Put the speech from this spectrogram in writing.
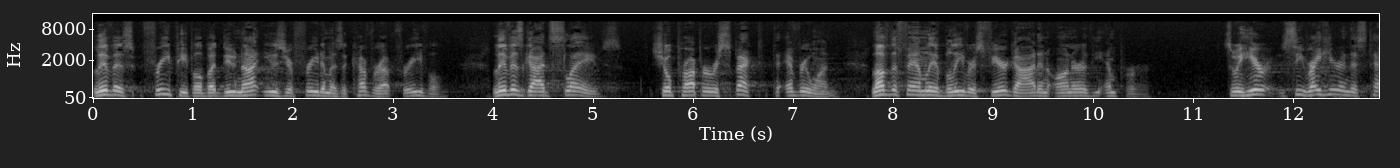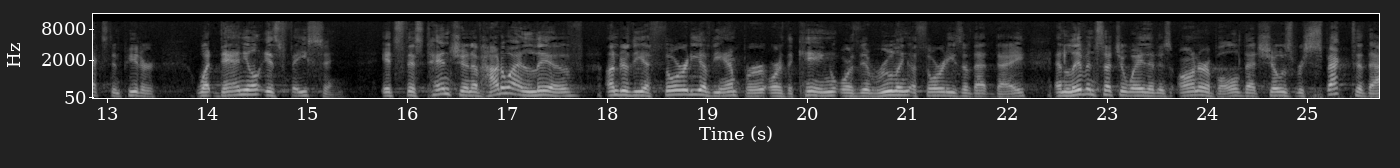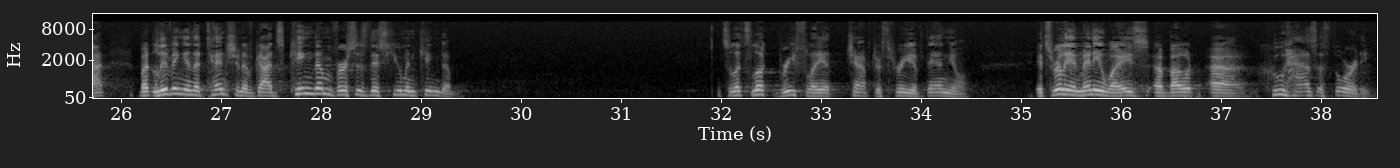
Live as free people, but do not use your freedom as a cover up for evil. Live as God's slaves. Show proper respect to everyone. Love the family of believers. Fear God and honor the emperor. So we hear, see right here in this text in Peter what Daniel is facing. It's this tension of how do I live under the authority of the emperor or the king or the ruling authorities of that day and live in such a way that is honorable, that shows respect to that, but living in the tension of God's kingdom versus this human kingdom. So let's look briefly at chapter 3 of Daniel. It's really, in many ways, about uh, who has authority.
